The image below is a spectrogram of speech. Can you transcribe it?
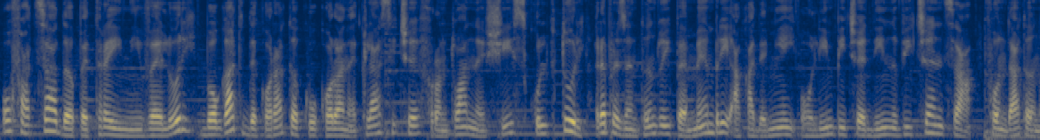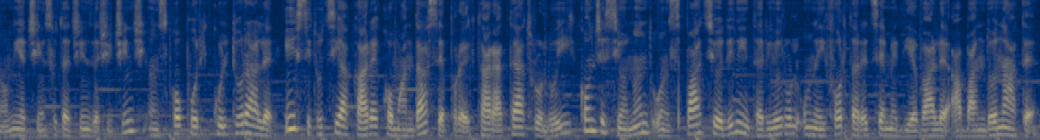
o fațadă pe trei niveluri, bogat decorată cu coloane clasice, frontoane și sculpturi, reprezentându-i pe membrii Academiei Olimpice din Vicența, fondată în 1555 în scopuri culturale, instituția care comandase proiectarea teatrului, concesionând un spațiu din interiorul unei fortărețe medievale abandonate.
